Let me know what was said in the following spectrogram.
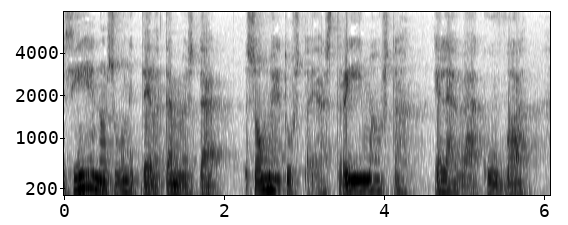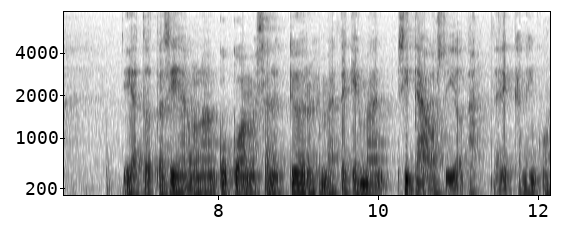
Siihen on suunnitteilla tämmöistä sometusta ja striimausta, elävää kuvaa. Ja tota, siihen ollaan kokoamassa nyt työryhmää tekemään sitä osiota, eli niin kuin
